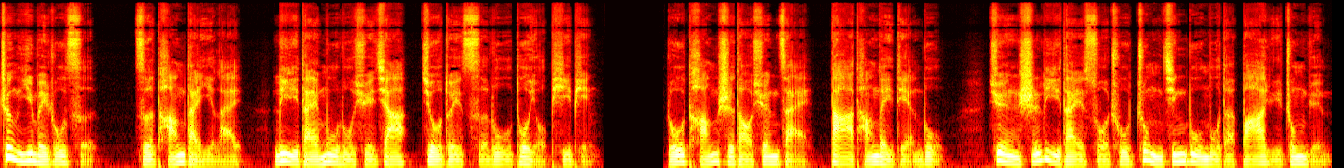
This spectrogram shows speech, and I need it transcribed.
正因为如此，自唐代以来，历代目录学家就对此录多有批评。如唐师道宣在《大唐内典录》卷十历代所出重经录目的跋语中云。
